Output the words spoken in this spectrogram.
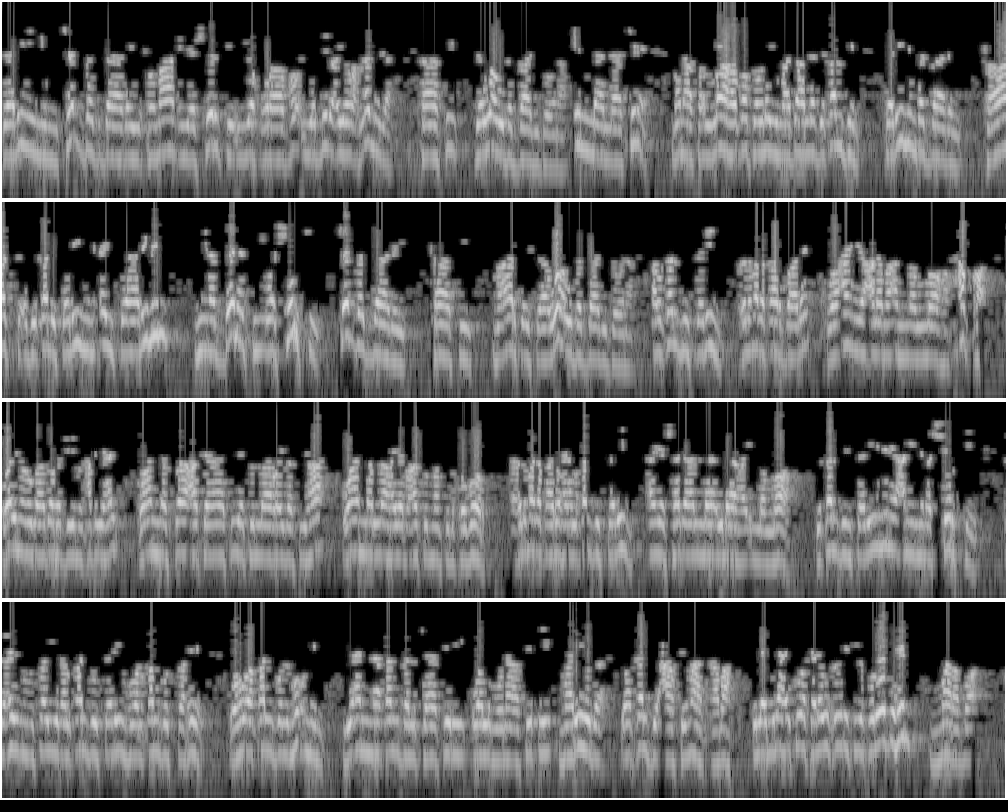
saliimin ka badbaaday xumaan iyo shirki iyo khuraafo iyo bidc iyo wax la mida taasi dee waa u badbaadi doonaa ilaa laakine man ata allaha qofka ula yimaado alle biqalbin saliimin badbaaday kaas biqalbi saliimin ay saalimin min addanasi washirki ka badbaaday kaasi ma arkaysaa waa uu badbaadi doonaa alqalbi saliim culamada qaar baa leh waa an yaclama ana allaha xaqa waa inuu ogaado rabbi inuu xaq yahay wa ana asaacata aatiyatun laa rayba fiiha wa ana allaha yabcasu man fi lqubuur culamada qaar waxay alqalbi saliim an yashhada an laa ilaaha ila allah biqalbin saliimin yani min ashirki saciid bn musayib alqalbu saliim huwa alqalbu asaxiix wa huwa qalbu lmu'min lianna qalba alkaafiri waalmunaafiqi mariida waa qalbi caafimaad qaba ilan ilaahay kuwa kale wuxuu yihi fii quluubihim marada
